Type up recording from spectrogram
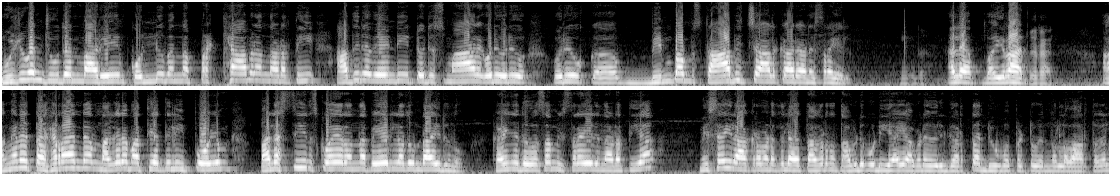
മുഴുവൻ ജൂതന്മാരെയും കൊല്ലുമെന്ന പ്രഖ്യാപനം നടത്തി അതിനു വേണ്ടിയിട്ടൊരു സ്മാര ഒരു ഒരു ഒരു ബിംബം സ്ഥാപിച്ച ആൾക്കാരാണ് ഇസ്രയേൽ. അല്ല ഇറാൻ. അങ്ങനെ ടെഹ്റാന്റെ നഗരമധ്യത്തിൽ ഇപ്പോഴും പലസ്തീൻ സ്ക്വയർ എന്ന പേരിൽ അതുണ്ടായിരുന്നു. കഴിഞ്ഞ ദിവസം ഇസ്രയേൽ നടത്തിയ മിസൈൽ ആക്രമണത്തിൽ അത് തകർന്ന് തവിടുപൊടിയായി. അവിടെ ഒരു ഗർത്തം രൂപപ്പെട്ടു എന്നുള്ള വാർത്തകൾ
